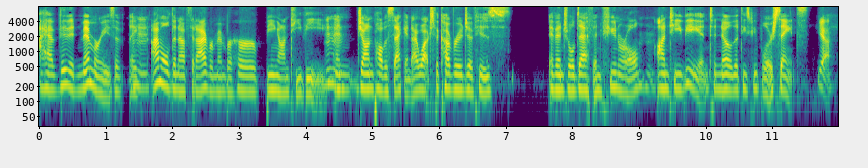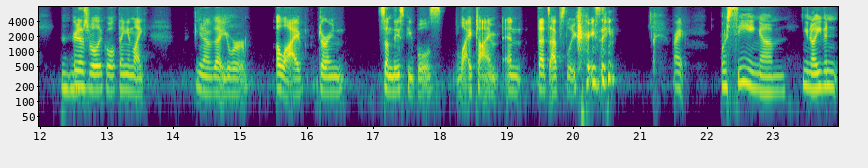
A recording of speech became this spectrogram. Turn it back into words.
I have vivid memories of like mm-hmm. I'm old enough that I remember her being on TV mm-hmm. and John Paul II. I watched the coverage of his eventual death and funeral mm-hmm. on TV and to know that these people are saints. Yeah. Mm-hmm. It is really cool thinking like, you know, that you were alive during some of these people's lifetime and that's absolutely crazy. Right. Or seeing um, you know, even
